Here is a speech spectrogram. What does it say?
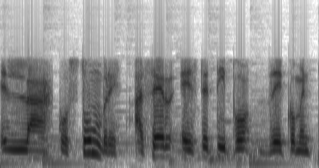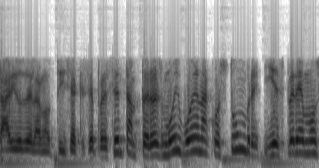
la costumbre hacer este tipo de comentarios de la noticia que se presentan, pero es muy buena costumbre y esperemos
